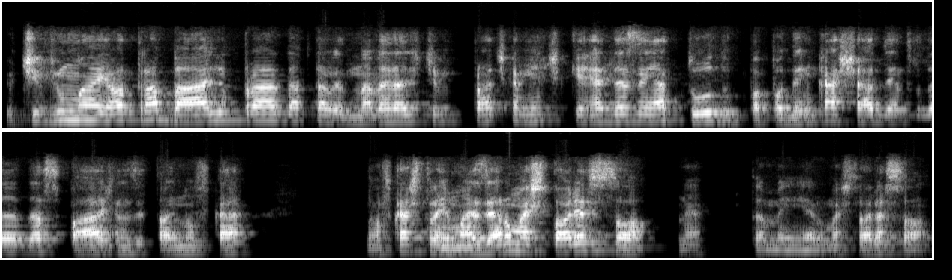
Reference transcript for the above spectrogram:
eu tive um maior trabalho para adaptar. Na verdade, eu tive praticamente que redesenhar tudo para poder encaixar dentro da, das páginas e tal, e não ficar, não ficar estranho. Mas era uma história só, né? Também era uma história só.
